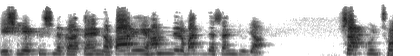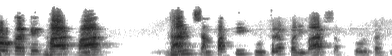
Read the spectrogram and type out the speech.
इसलिए कृष्ण कहते हैं, न पारे हम निर्बद्ध संजुजा सब कुछ छोड़ करके घर, बार, धन, संपत्ति, पुत्र, परिवार सब छोड़ करके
